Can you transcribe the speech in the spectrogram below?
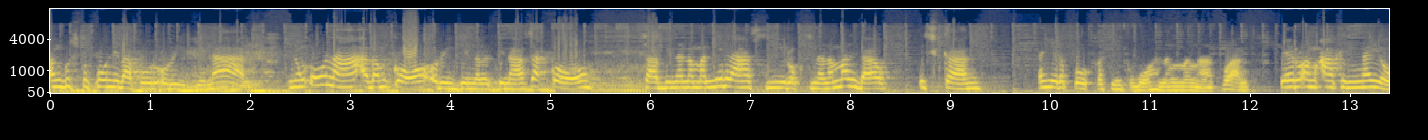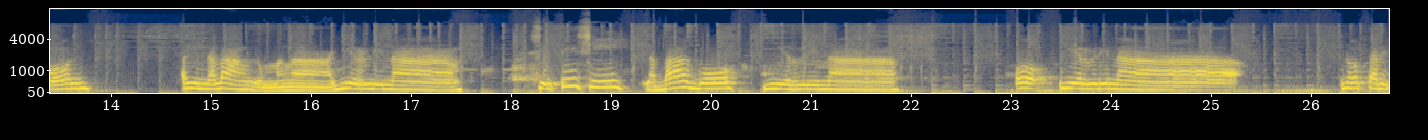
Ang gusto po nila puro original. Nung una, alam ko, original tinasak ko. Sabi na naman nila, Xerox na naman daw, scan. Ang hirap po kasi kumuha ng mga kwan. Pero ang akin ngayon, ayun na lang, yung mga yearly na CTC na bago, yearly na o yearly na notary,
